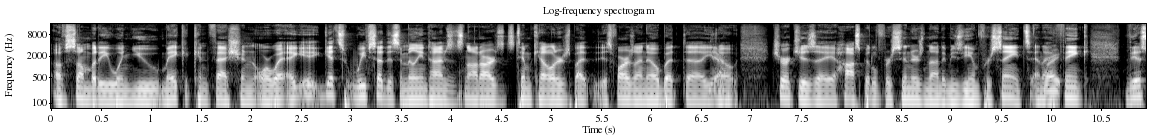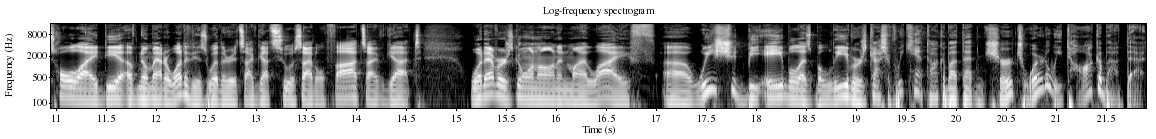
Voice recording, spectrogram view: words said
of somebody when you make a confession or when it gets. We've said this a million times. It's not ours. It's Tim Keller's, but as far as I know. But uh, you Yeah. know, church is a hospital for sinners, not a museum for saints. And I think this whole idea of no matter what it is, whether it's I've got suicidal thoughts, I've got whatever's going on in my life, uh, we should be able as believers. Gosh, if we can't talk about that in church, where do we talk about that?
